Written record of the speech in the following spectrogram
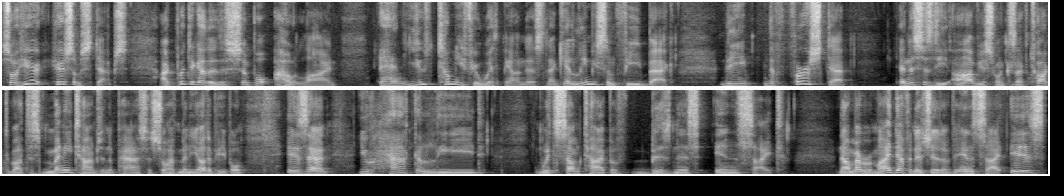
So here, here's some steps. I put together this simple outline, and you tell me if you're with me on this. And again, leave me some feedback. The, the first step, and this is the obvious one because I've talked about this many times in the past, and so have many other people, is that you have to lead with some type of business insight. Now, remember, my definition of insight is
